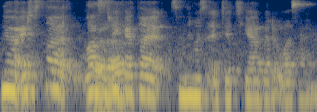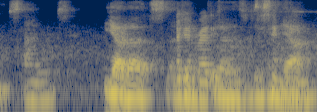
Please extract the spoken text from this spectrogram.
No, I just thought last But, week uh, I thought something was Aditya, but it wasn't. And Yeah, that's. I didn't write it down. It's the same yeah. thing.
